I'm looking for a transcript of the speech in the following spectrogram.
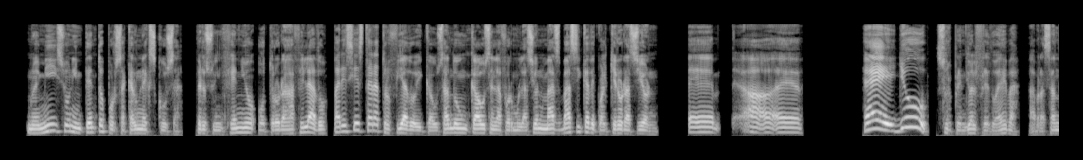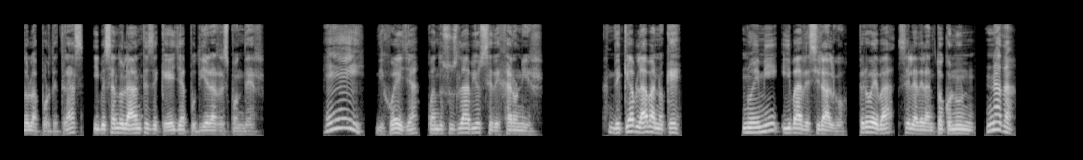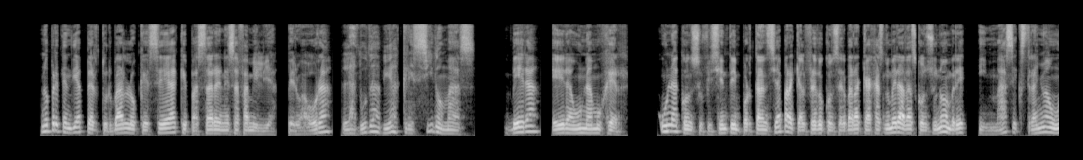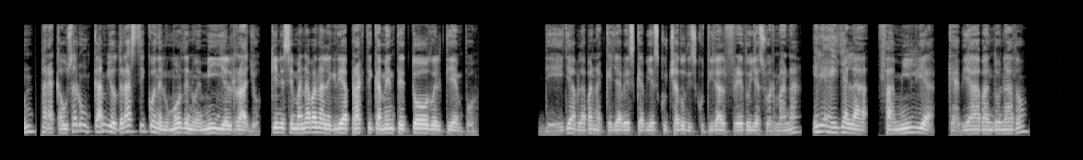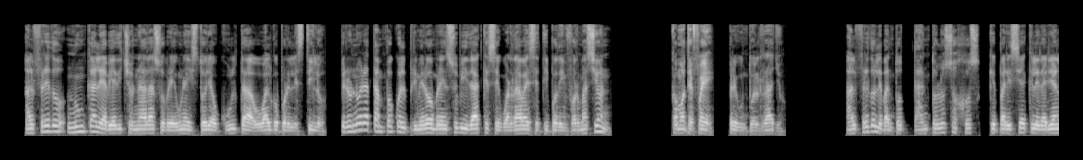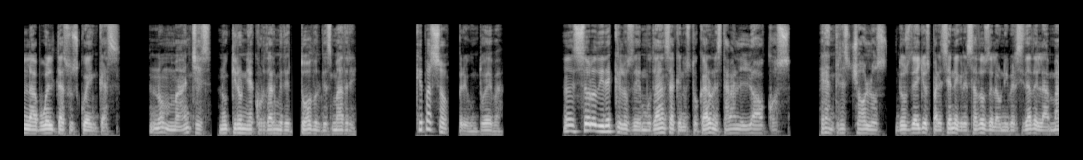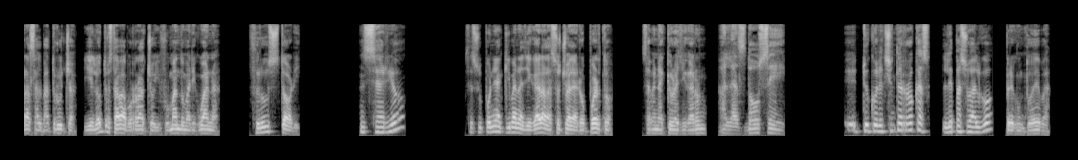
Noemí hizo un intento por sacar una excusa, pero su ingenio, otrora afilado, parecía estar atrofiado y causando un caos en la formulación más básica de cualquier oración. Eh. Ah, eh. ¡Hey, you! sorprendió Alfredo a Eva, abrazándola por detrás y besándola antes de que ella pudiera responder. ¡Hey! dijo ella cuando sus labios se dejaron ir. ¿De qué hablaban o qué? Noemí iba a decir algo, pero Eva se le adelantó con un nada. No pretendía perturbar lo que sea que pasara en esa familia, pero ahora la duda había crecido más. Vera era una mujer, una con suficiente importancia para que Alfredo conservara cajas numeradas con su nombre y, más extraño aún, para causar un cambio drástico en el humor de Noemí y el Rayo, quienes emanaban alegría prácticamente todo el tiempo. ¿De ella hablaban aquella vez que había escuchado discutir a Alfredo y a su hermana? ¿Era ella la familia que había abandonado? Alfredo nunca le había dicho nada sobre una historia oculta o algo por el estilo, pero no era tampoco el primer hombre en su vida que se guardaba ese tipo de información. ¿Cómo te fue? preguntó el rayo. Alfredo levantó tanto los ojos que parecía que le darían la vuelta a sus cuencas. No manches, no quiero ni acordarme de todo el desmadre. ¿Qué pasó? preguntó Eva. Eh, solo diré que los de mudanza que nos tocaron estaban locos. Eran tres cholos. Dos de ellos parecían egresados de la Universidad de la Mara Salvatrucha y el otro estaba borracho y fumando marihuana. True Story. ¿En serio? Se suponía que iban a llegar a las ocho al aeropuerto. ¿Saben a qué hora llegaron? A las doce. Eh, ¿Tu colección de rocas le pasó algo? preguntó Eva.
